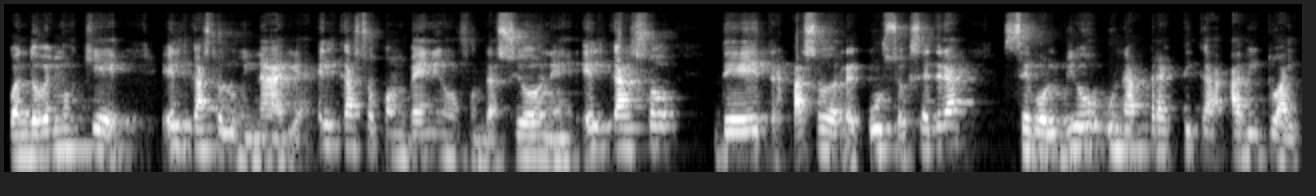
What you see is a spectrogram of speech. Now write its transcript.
cuando vemos que el caso Luminaria, el caso convenios o fundaciones, el caso de traspaso de recursos, etcétera, se volvió una práctica habitual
